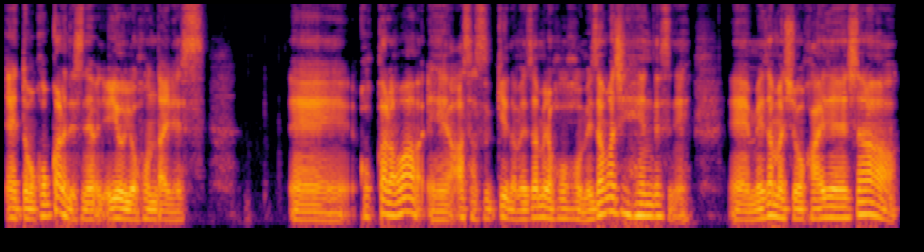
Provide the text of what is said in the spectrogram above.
えっ、と、ここからですね、いよいよ本題です。えー、ここからは、えー、朝スッキリと目覚める方法、目覚まし編ですね。えー、目覚ましを改善したら、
